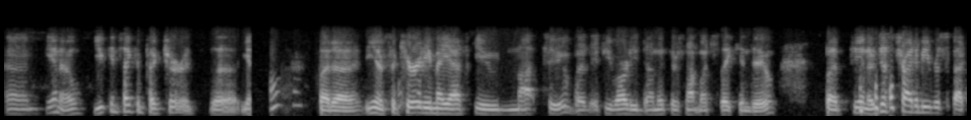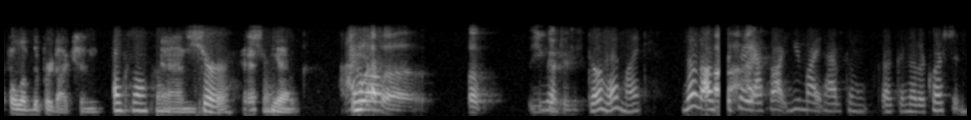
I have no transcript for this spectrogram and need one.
um, you know, you can take a picture. It's uh, you know, Okay. but uh, you know, security may ask you not to. But if you've already done it, there's not much they can do. But you know, just try to be respectful of the production. Exactly. Um, sure. Uh, Sure. Yeah. I Well- have a. Oh, you Yeah. go, Tracy. Go ahead, Mike. No, no, I was Uh, going to say I- I thought you might have some uh, another question.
